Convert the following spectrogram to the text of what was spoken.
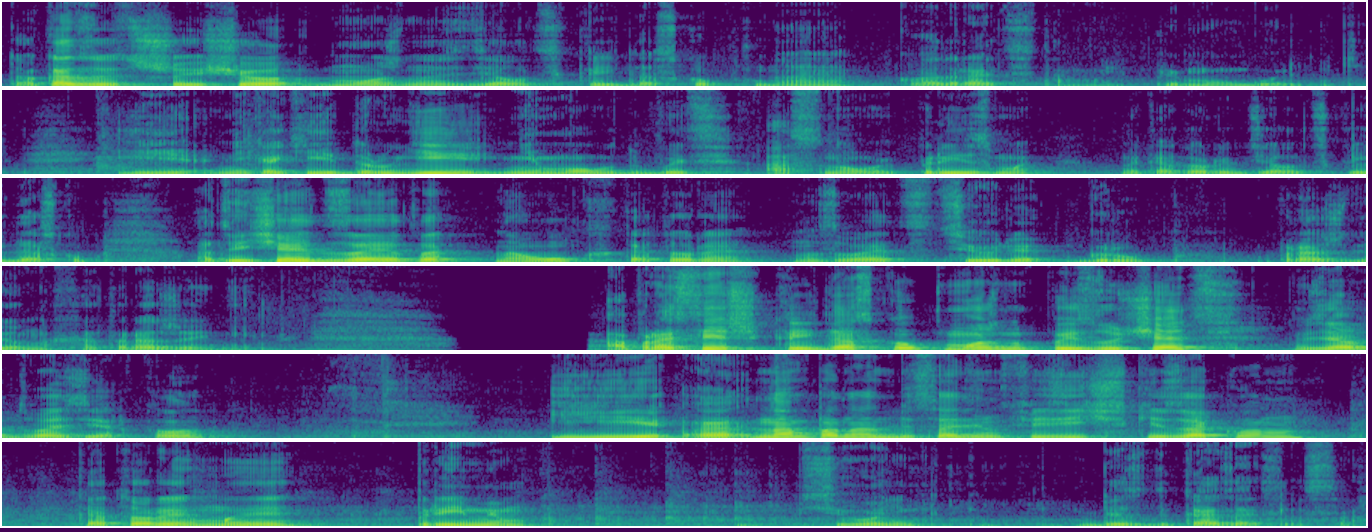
то оказывается, что еще можно сделать калейдоскоп на квадрате там, и прямоугольнике. И никакие другие не могут быть основой призмы, на которой делается калейдоскоп. Отвечает за это наука, которая называется теория групп, порожденных отражениями. А простейший калейдоскоп можно поизучать, взяв два зеркала. И э, нам понадобится один физический закон, который мы примем сегодня без доказательства.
